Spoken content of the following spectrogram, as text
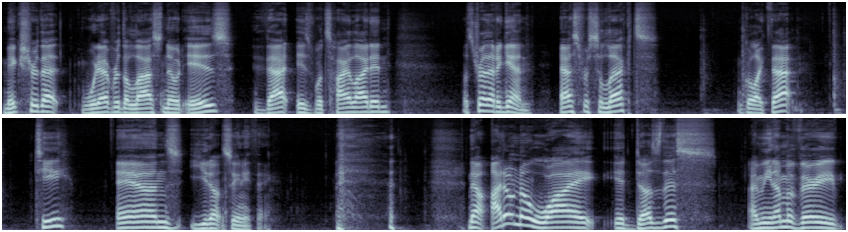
make sure that whatever the last note is, that is what's highlighted. Let's try that again. S for select, go like that. T, and you don't see anything. now, I don't know why it does this. I mean, I'm a very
